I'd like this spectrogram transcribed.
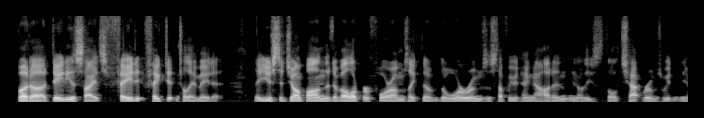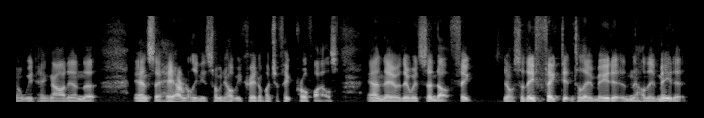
but uh, dating sites faded, faked it until they made it they used to jump on the developer forums, like the, the war rooms and stuff. We would hang out in, you know, these little chat rooms. We, you know, we'd hang out in that and say, Hey, I really need somebody to help me create a bunch of fake profiles. And they, they would send out fake, you know, so they faked it until they made it and now they made it.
